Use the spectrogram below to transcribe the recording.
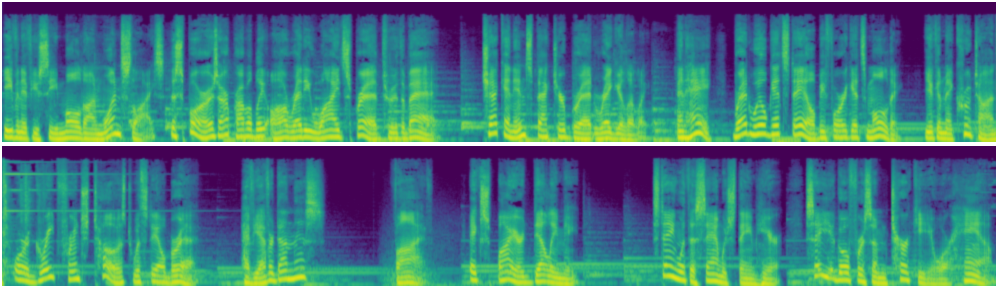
Even if you see mold on one slice, the spores are probably already widespread through the bag. Check and inspect your bread regularly. And hey, bread will get stale before it gets moldy. You can make croutons or a great French toast with stale bread. Have you ever done this? 5. Expired deli meat. Staying with the sandwich theme here, say you go for some turkey or ham.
